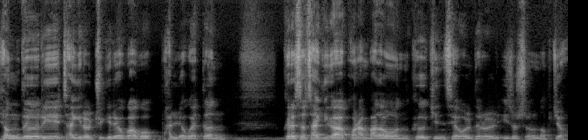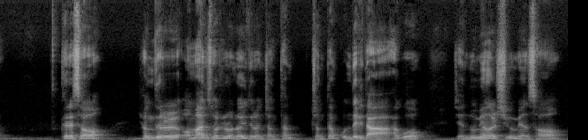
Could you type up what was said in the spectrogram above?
형들이 자기를 죽이려고 하고 팔려고 했던 그래서 자기가 고난 받아온 그 긴 세월들을 잊을 수는 없죠. 그래서 형들을 엄한 소리로 너희들은 정탐 정탐꾼들이다 하고 이제 누명을 씌우면서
